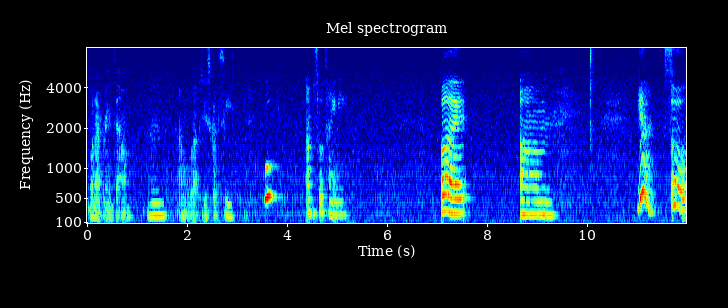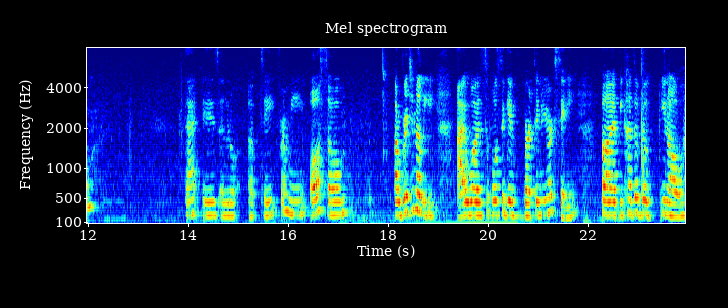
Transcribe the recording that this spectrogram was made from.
when I bring it down. Mm, I'll move up so you can see. I'm so tiny. But, um, yeah, so that is a little update from me. Also originally i was supposed to give birth in new york city but because of the you know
